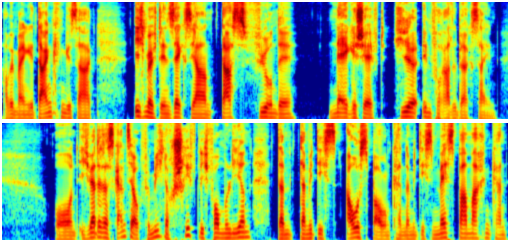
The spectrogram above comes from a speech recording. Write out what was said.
aber in meinen Gedanken gesagt, ich möchte in sechs Jahren das führende Nähgeschäft hier in Vorarlberg sein. Und ich werde das Ganze auch für mich noch schriftlich formulieren, damit, damit ich es ausbauen kann, damit ich es messbar machen kann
